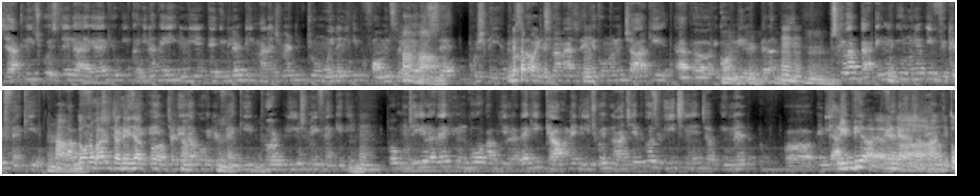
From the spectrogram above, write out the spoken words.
जैक लीच को इसलिए लाया गया है क्योंकि कहीं ना कहीं इंडियन इंग्लैंड टीम मैनेजमेंट जो मोइन अली की परफॉर्मेंस रही है हाँ, उससे खुश नहीं है। पिछला मैच देखे तो उन्होंने चार की इकोनॉमी रेट पे रन दिए उसके बाद बैटिंग में भी उन्होंने अपनी विकेट फेंकी है। हाँ, दोनों बार जडेजा को- जडेजा हाँ। को विकेट फेंकी थर्ड लीड्स में ही फेंकी थी। तो मुझे ये लग रहा है कि उनको अब ये लग रहा है कि क्या हमें लीच को खिलाना चाहिए बिकॉज़ लीच ने जब इंग्लैंड इंडिया इंडिया आया हाँ, हाँ तो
